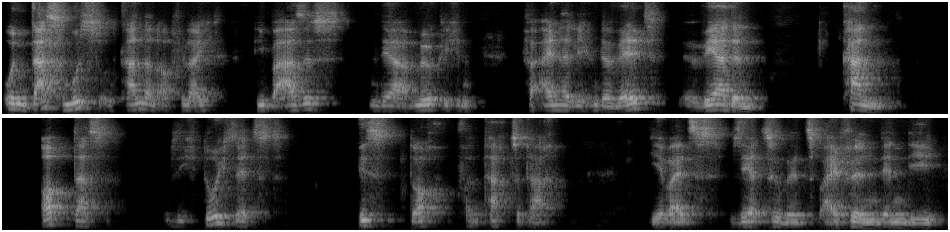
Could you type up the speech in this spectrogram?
Und das muss und kann dann auch vielleicht die Basis der möglichen Vereinheitlichung der Welt werden kann. Ob das sich durchsetzt, ist doch von Tag zu Tag jeweils sehr zu bezweifeln, denn die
